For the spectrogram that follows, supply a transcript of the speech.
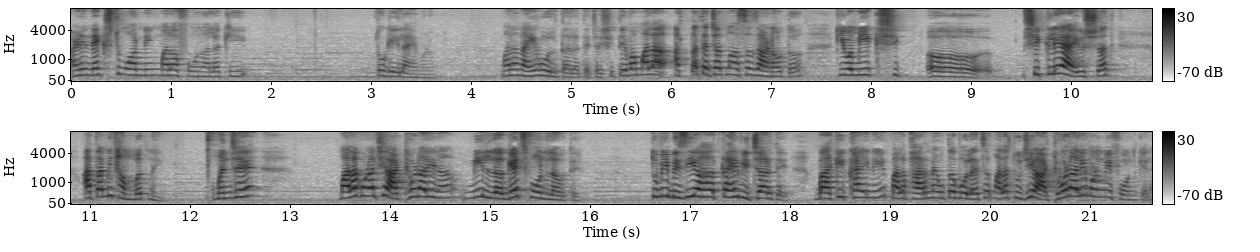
आणि नेक्स्ट मॉर्निंग मला फोन आला की तो गेला आहे म्हणून. मला नाही बोलता आलं त्याच्याशी. तेव्हा मला आत्ता त्याच्यातनं असं जाणवतं किंवा मी एक शिक शिकले आहे आयुष्यात. आता मी थांबत नाही. म्हणजे मला कोणाची आठवण आली ना मी लगेच फोन लावते. तुम्ही बिझी आहात का हे विचारते. बाकी काही नाही मला फार नव्हतं बोलायचं. मला तुझी आठवण आली म्हणून मी फोन केला.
